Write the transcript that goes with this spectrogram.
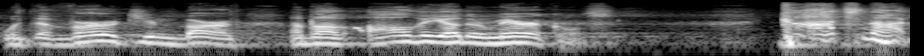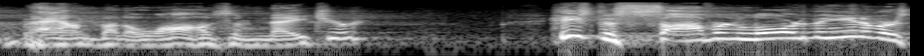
with the virgin birth above all the other miracles. God's not bound by the laws of nature. He's the sovereign Lord of the universe.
